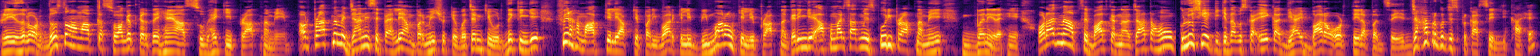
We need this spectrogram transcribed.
प्रेज लॉर्ड दोस्तों, हम आपका स्वागत करते हैं आज सुबह की प्रार्थना में। और प्रार्थना में जाने से पहले हम परमेश्वर के वचन की ओर देखेंगे, फिर हम आपके लिए, आपके परिवार के लिए, बीमारों के लिए प्रार्थना करेंगे। आप हमारे साथ में इस पूरी प्रार्थना में बने रहें। और आज मैं आपसे बात करना चाहता हूँ, कुलुसिया की किताब उसका एक अध्याय बारह और तेरह पद से, जहाँ पर कुछ इस प्रकार से लिखा है।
